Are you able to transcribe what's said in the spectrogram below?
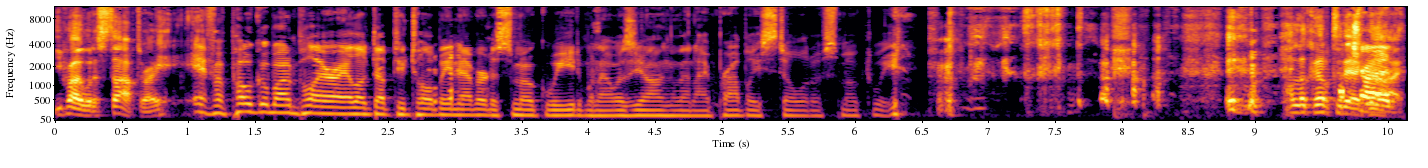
you probably would have stopped, right? if a Pokemon player I looked up to told me never to smoke weed when I was young, then I probably still would have smoked weed. I look up to I that guy.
